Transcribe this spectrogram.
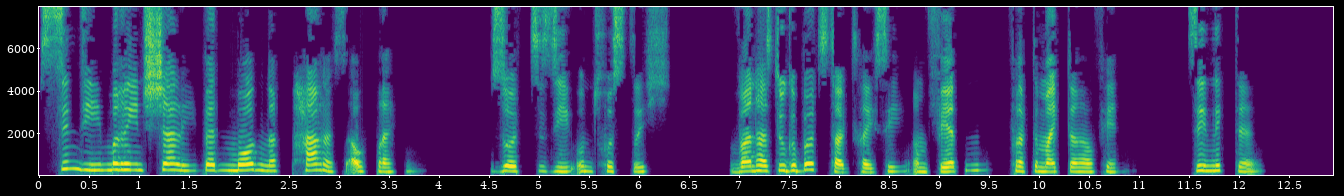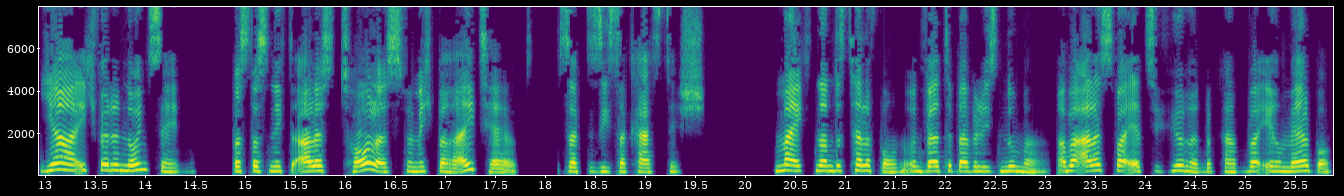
Cindy, Marie und Shelley werden morgen nach Paris aufbrechen, seufzte sie untröstlich. Wann hast du Geburtstag, Tracy? Am vierten? Fragte Mike daraufhin. Sie nickte. Ja, ich werde neunzehn. Was das nicht alles Tolles für mich bereithält, sagte sie sarkastisch. Mike nahm das Telefon und wählte Beverlys Nummer, aber alles, was er zu hören bekam, war ihre Mailbox.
